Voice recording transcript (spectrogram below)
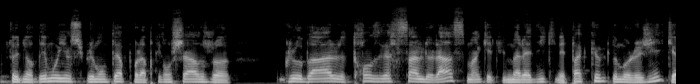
obtenir des moyens supplémentaires pour la prise en charge globale, transversale de l'asthme, hein, qui est une maladie qui n'est pas que pneumologique.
